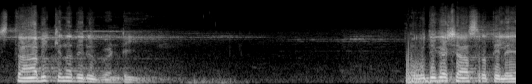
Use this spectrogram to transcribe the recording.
സ്ഥാപിക്കുന്നതിനു വേണ്ടി ഭൗതികശാസ്ത്രത്തിലെ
